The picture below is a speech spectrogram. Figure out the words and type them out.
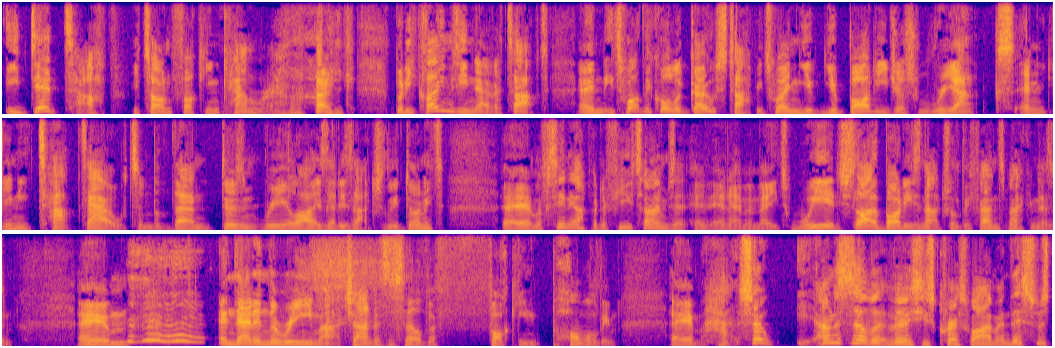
he did tap. It's on fucking camera, like, but he claims he never tapped, and it's what they call a ghost tap. It's when you, your body just reacts and, and he tapped out, and but then doesn't realise that he's actually done it. Um, I've seen it happen a few times in, in, in MMA. It's weird. It's like a body's natural defence mechanism. Um, and then in the rematch, Anderson Silva fucking pummeled him. Um, so Anderson Silva versus Chris Weidman. This was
